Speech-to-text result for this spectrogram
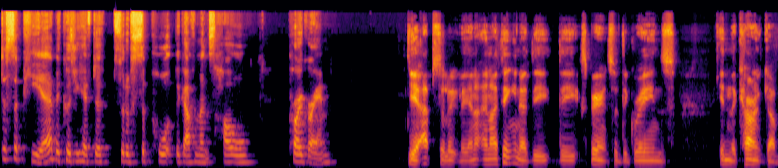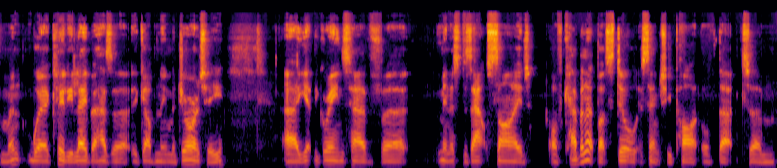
disappear because you have to sort of support the government's whole program. Yeah, absolutely, and and I think you know the the experience of the Greens in the current government, where clearly Labour has a, a governing majority, uh, yet the Greens have uh, ministers outside of cabinet, but still essentially part of that um,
